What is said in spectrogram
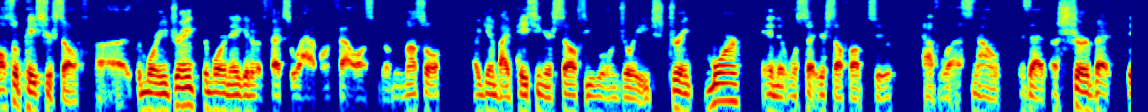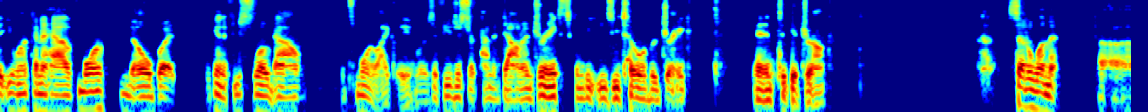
Also, pace yourself. Uh, the more you drink, the more negative effects it will have on fat loss and building muscle. Again, by pacing yourself, you will enjoy each drink more and it will set yourself up to have less. Now, is that a sure bet that you aren't going to have more? No, but again, if you slow down, it's more likely. Whereas if you just are kind of down in drinks, it's going to be easy to overdrink and to get drunk. Set a limit. Uh,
